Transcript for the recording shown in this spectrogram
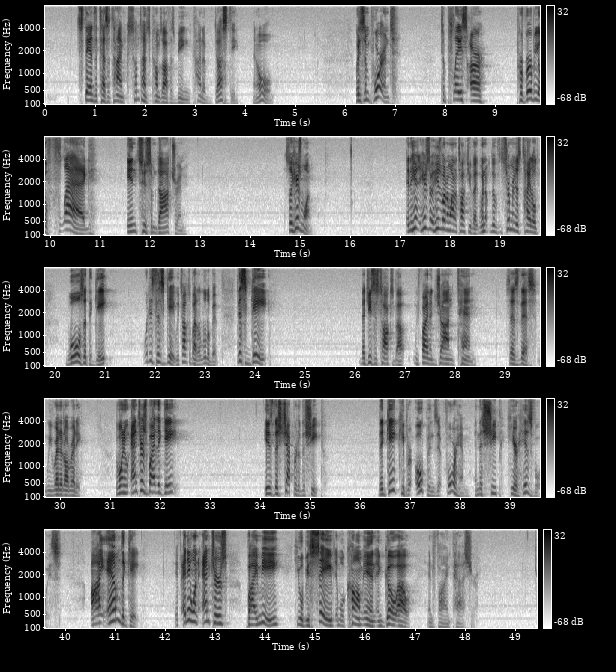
stands the test of time sometimes comes off as being kind of dusty and old. But it's important to place our proverbial flag into some doctrine. So here's one. And here's, here's, here's what I want to talk to you about. When the sermon is titled Wolves at the Gate, what is this gate? We talked about it a little bit. This gate that Jesus talks about, we find in John 10, says this. We read it already. The one who enters by the gate is the shepherd of the sheep. The gatekeeper opens it for him, and the sheep hear his voice. I am the gate. If anyone enters by me, he will be saved and will come in and go out and find pasture.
